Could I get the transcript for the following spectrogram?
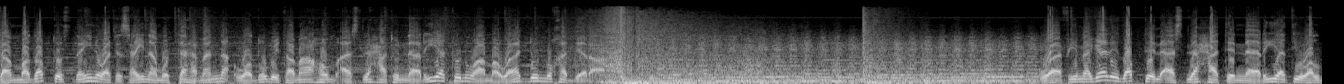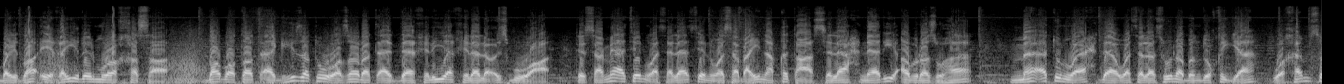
تم ضبط 92 متهما وضبط معهم أسلحة نارية ومواد مخدرة. وفي مجال ضبط الأسلحة النارية والبيضاء غير المرخصة ضبطت أجهزة وزارة الداخلية خلال أسبوع 973 قطعة سلاح ناري أبرزها 131 بندقية و85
